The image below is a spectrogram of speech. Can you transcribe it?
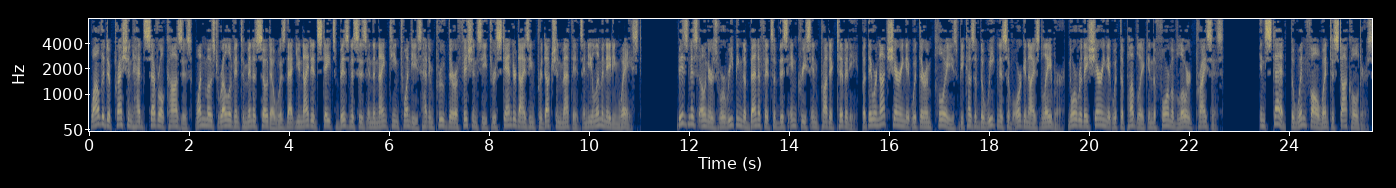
While the Depression had several causes, one most relevant to Minnesota was that United States businesses in the 1920s had improved their efficiency through standardizing production methods and eliminating waste. Business owners were reaping the benefits of this increase in productivity, but they were not sharing it with their employees because of the weakness of organized labor, nor were they sharing it with the public in the form of lowered prices. Instead, the windfall went to stockholders.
